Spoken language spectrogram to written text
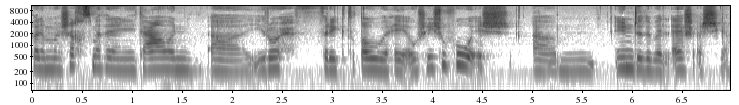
فلما شخص مثلا يتعاون آه يروح فريق تطوعي أو شيء يشوف هو إيش ينجذب لإيش أشياء.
